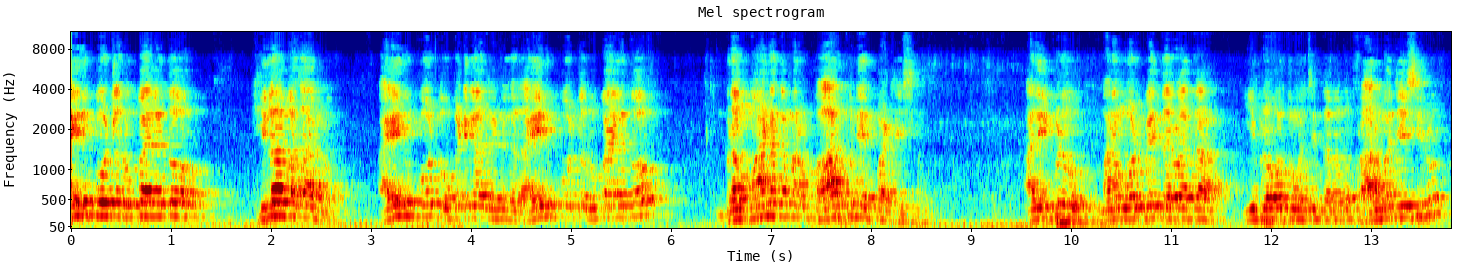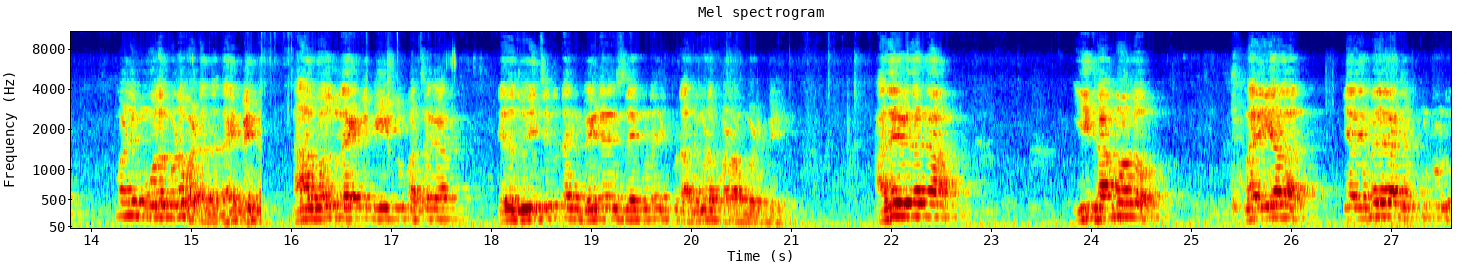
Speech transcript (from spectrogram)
ఐదు కోట్ల రూపాయలతో హిలా బజార్లో ఐదు కోట్లు ఒకటి కాదు రెండు కాదు ఐదు కోట్ల రూపాయలతో బ్రహ్మాండంగా మనం పార్కుని ఏర్పాటు చేసినాం. అది ఇప్పుడు మనం ఓడిపోయిన తర్వాత ఈ ప్రభుత్వం వచ్చిన తర్వాత ప్రారంభం చేసిరు మళ్ళీ మూల కూడా పడ్డది అది అయిపోయింది. నాలుగు రోజులు లైట్లు గీట్లు పచ్చగా ఏదో చూపించారు దానికి మెయింటెనెన్స్ లేకుండా ఇప్పుడు అది కూడా పడవ పడిపోయింది. అదేవిధంగా ఈ గ్రామంలో మరి ఇవాళ ఇవాళ ఎమ్మెల్యే గారు చెప్పుకుంటుడు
